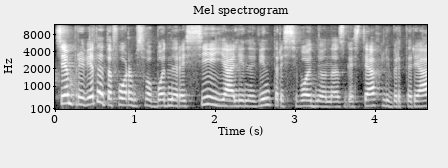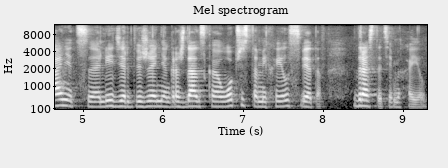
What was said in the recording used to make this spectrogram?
Всем привет, это форум «Свободной России», я Алина Винтер, и сегодня у нас в гостях либертарианец, лидер движения «Гражданское общество» Михаил Светов. Здравствуйте, Михаил.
